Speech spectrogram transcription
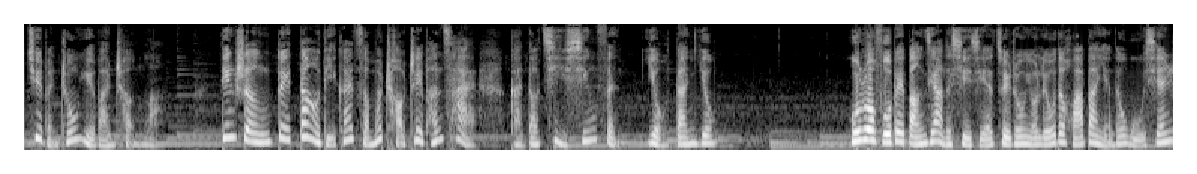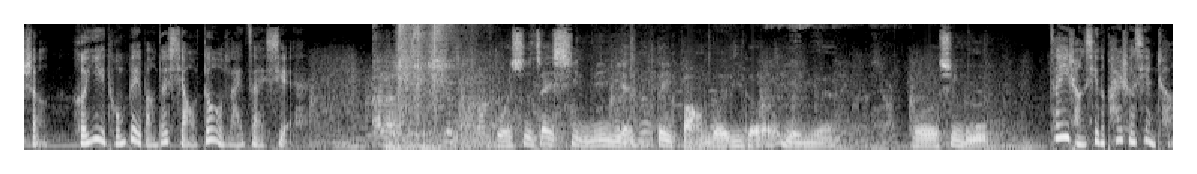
剧本终于完成了。丁晟对到底该怎么炒这盘菜感到既兴奋又担忧。吴若甫被绑架的细节，最终由刘德华扮演的武先生和一同被绑的小豆来再现。我是在戏里面演被绑的一个演员，我姓吴。在一场戏的拍摄现场，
